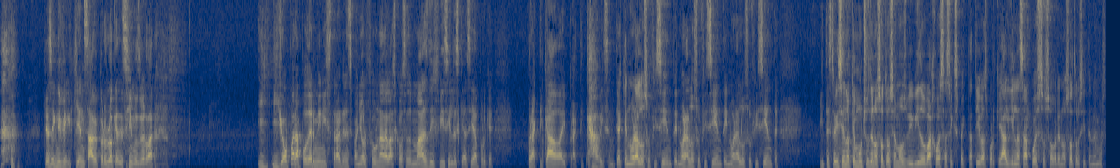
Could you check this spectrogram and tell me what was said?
¿Qué significa? ¿Quién sabe? Pero es lo que decimos, ¿verdad? Y, y, yo para poder ministrar en español fue una de las cosas más difíciles que hacía porque practicaba y practicaba y sentía que no era lo suficiente, no era lo suficiente y no era lo suficiente. Y te estoy diciendo que muchos de nosotros hemos vivido bajo esas expectativas porque alguien las ha puesto sobre nosotros y tenemos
